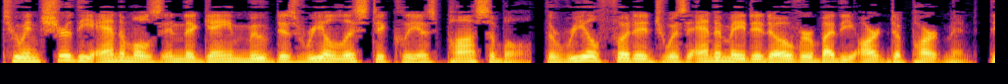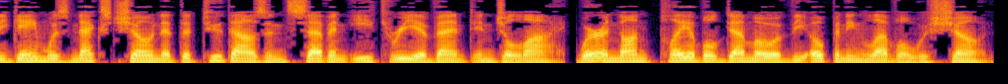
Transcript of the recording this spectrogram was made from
To ensure the animals in the game moved as realistically as possible, the real footage was animated over by the art department. The game was next shown at the 2007 E3 event in July, where a non-playable demo of the opening level was shown.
